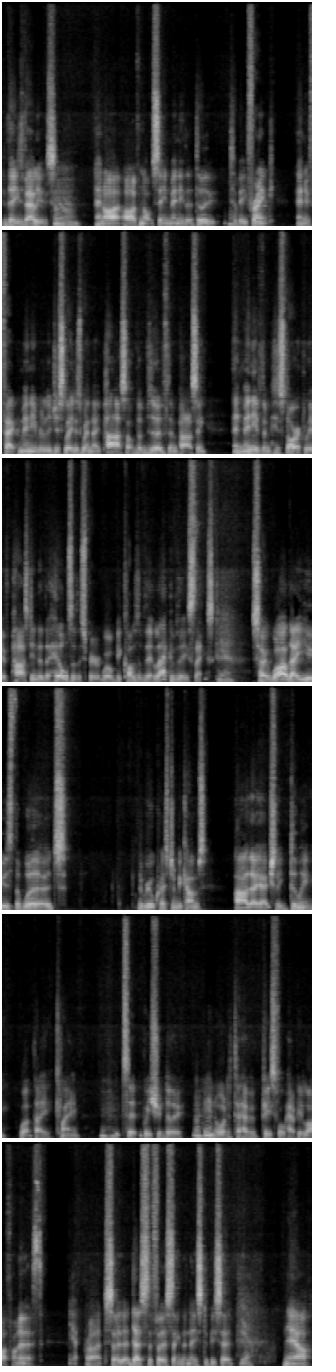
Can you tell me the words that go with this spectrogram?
these values? Mm. And I, have not seen many that do, to no. be frank. And in fact, many religious leaders, when they pass, I've observed them passing, and many of them historically have passed into the hells of the spirit world because of their lack of these things. Yeah. So while they use the words, the real question becomes are they actually doing what they claim mm-hmm. that we should do mm-hmm. in order to have a peaceful, happy life on earth? Yeah. Right. So that, that's the first thing that needs to be said. Yeah. Now,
